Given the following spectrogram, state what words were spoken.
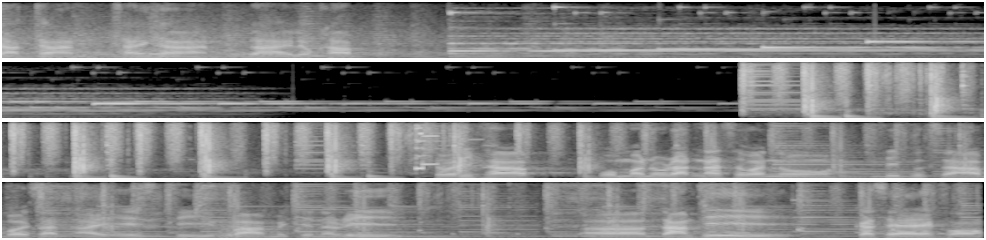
จากการใช้งานได้แล้วครับส วัสดีครับ ผมอนุรัตน์นัสวรรโน ที่ปรึกษาบริษัท IST Farm Machinery ตามที่กระแสของ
